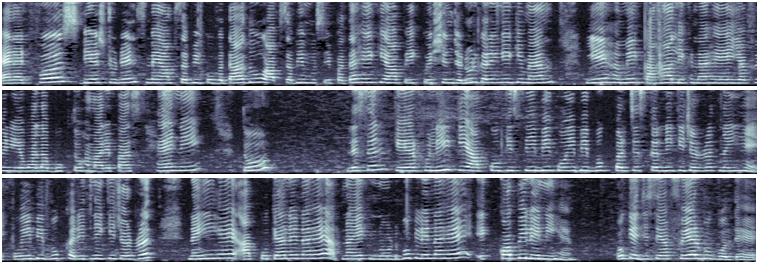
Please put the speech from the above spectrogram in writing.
and at first dear students मैं आप सभी को बता दूँ, आप सभी मुझसे पता है कि आप एक क्वेश्चन ज़रूर करेंगे कि मैम ये हमें कहाँ लिखना है या फिर ये वाला बुक तो हमारे पास है नहीं तो लिसन केयरफुली कि आपको किसी भी कोई भी बुक परचेस करने की ज़रूरत नहीं है। कोई भी बुक खरीदने की ज़रूरत नहीं है। आपको क्या लेना है? अपना एक नोटबुक लेना है एक कॉपी लेनी है। ओके okay, जिसे आप फेयर बुक बोलते हैं।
